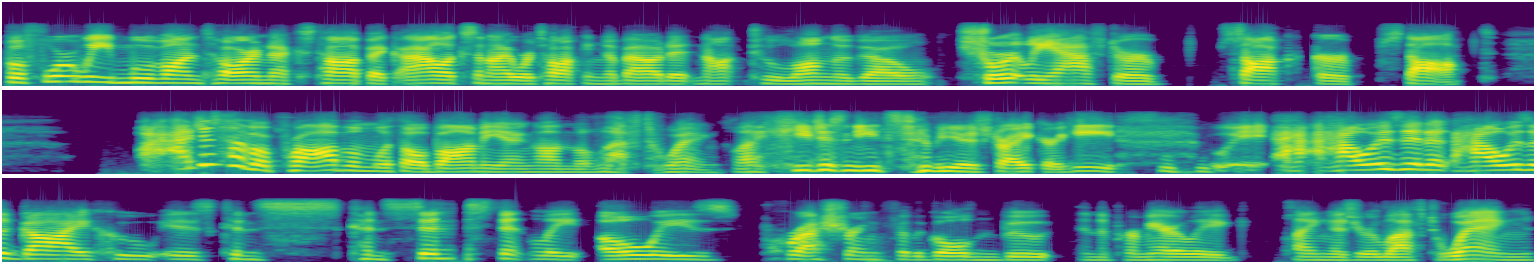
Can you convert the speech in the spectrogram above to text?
before we move on to our next topic, Alex and I were talking about it not too long ago, shortly after soccer stopped. I just have a problem with Aubameyang on the left wing. Like he just needs to be a striker. He, how is it? How is a guy who is cons- consistently always pressuring for the golden boot in the Premier League, playing as your left wing,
